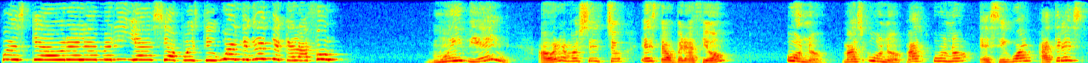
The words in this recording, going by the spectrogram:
Pues que ahora la amarilla se ha puesto igual de grande que el azul. Muy bien. Ahora hemos hecho esta operación. 1 más 1 más 1 es igual a 3.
